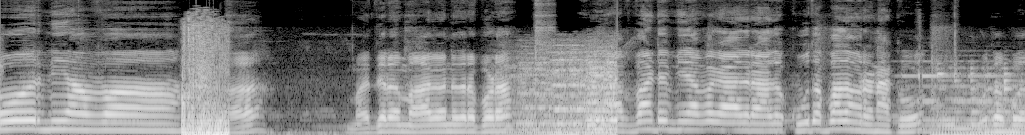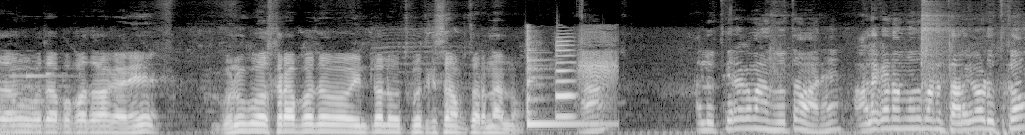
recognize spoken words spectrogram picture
ఓర్ని అవ్వా. ఆ? మధ్యలో మాగా నిద్రపోడా అవ్వ అంటే మీ అవ్వ కాదురా. అదో కూత పదం రా నాకు. ఊత పోదాము ఊతప్ప పోదామా కానీ గును కోసుకురాపోదు ఇంట్లో ఉతుకుతికి చంపుతారు నన్ను? వాళ్ళు ఉతికిరాక మనం చూస్తామని వాళ్ళకన్నా ముందు మనం తలగాడు ఉతుకాం.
